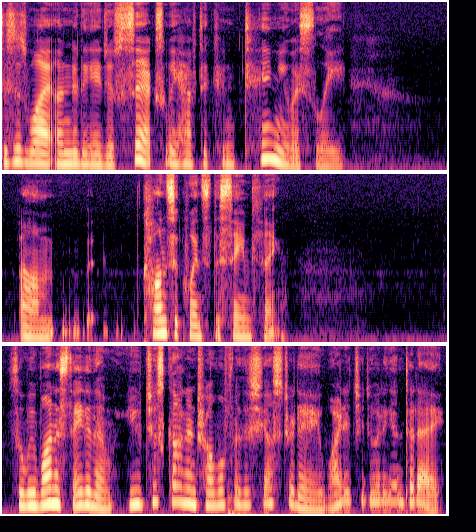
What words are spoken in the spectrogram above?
This is why, under the age of six, we have to continuously um, consequence the same thing. So we want to say to them, You just got in trouble for this yesterday. Why did you do it again today?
